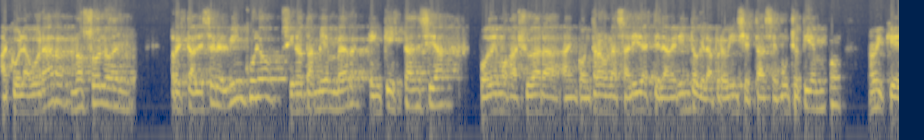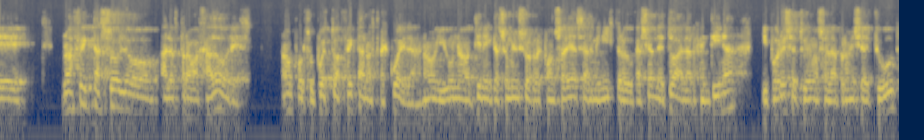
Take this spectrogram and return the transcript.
a colaborar no solo en restablecer el vínculo, sino también ver en qué instancia podemos ayudar a, encontrar una salida a este laberinto que la provincia está hace mucho tiempo ¿no? y que no afecta solo a los trabajadores, ¿no? por supuesto afecta a nuestra escuela ¿no? y uno tiene que asumir su responsabilidad ser ministro de Educación de toda la Argentina y por eso estuvimos en la provincia de Chubut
